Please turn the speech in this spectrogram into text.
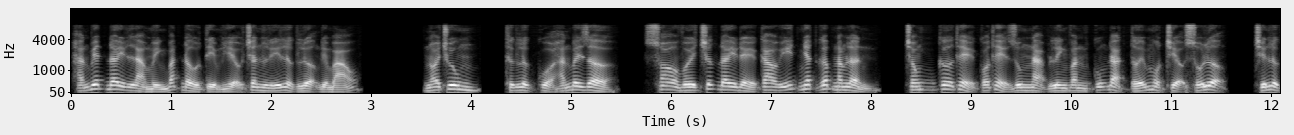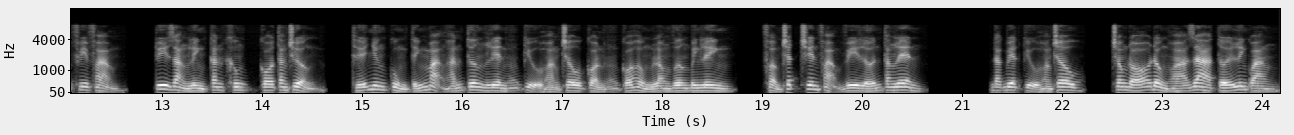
hắn biết đây là mình bắt đầu tìm hiểu chân lý lực lượng điểm báo. Nói chung, thực lực của hắn bây giờ, so với trước đây để cao ít nhất gấp 5 lần, trong cơ thể có thể dung nạp linh văn cũng đạt tới 1 triệu số lượng, chiến lược phi phạm, tuy rằng linh căn không có tăng trưởng, thế nhưng cùng tính mạng hắn tương liên cửu Hoàng Châu còn có Hồng Long Vương binh linh, phẩm chất trên phạm vi lớn tăng lên. Đặc biệt cửu Hoàng Châu, trong đó đồng hóa ra tới linh quang,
